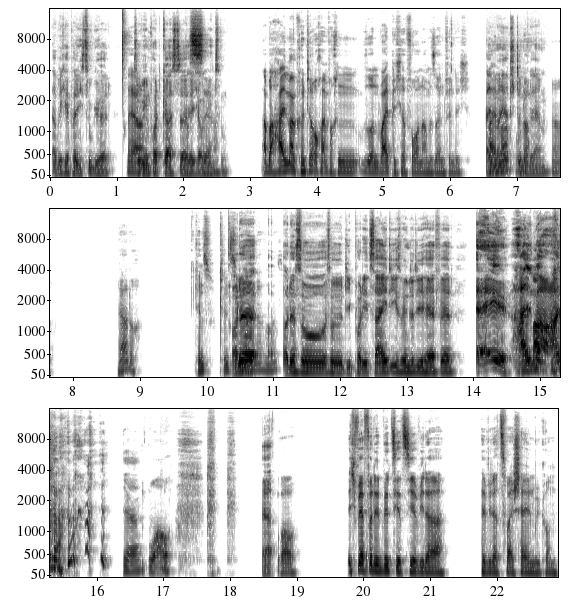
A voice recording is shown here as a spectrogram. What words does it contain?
Aber ich habe halt nicht zugehört. Ja, so wie im Podcast, da höre ich auch ja. nicht zu. Aber Halmer könnte auch einfach ein, so ein weiblicher Vorname sein, finde ich. Alma stimmt, ja. ja. Ja, doch. Kennst, kennst du Oder, oder, oder so, so die Polizei, die so hinter dir herfährt. Ey, halt mal an! ja, wow. Ja. Wow. Ich wäre für den Witz jetzt hier wieder, wieder zwei Schellen bekommen.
